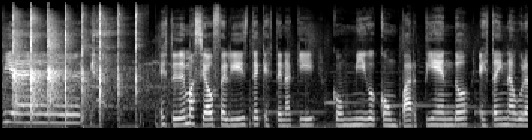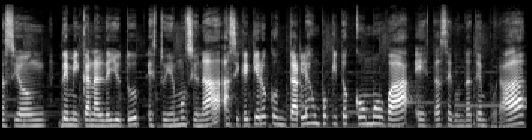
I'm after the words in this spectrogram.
Bien. Estoy demasiado feliz de que estén aquí conmigo compartiendo esta inauguración de mi canal de YouTube. Estoy emocionada, así que quiero contarles un poquito cómo va esta segunda temporada.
